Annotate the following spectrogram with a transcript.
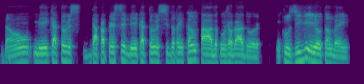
então meio que torcida, dá para perceber que a torcida está encantada com o jogador, inclusive eu também.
